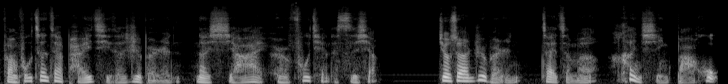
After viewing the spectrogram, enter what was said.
仿佛正在排挤着日本人那狭隘而肤浅的思想。就算日本人再怎么横行跋扈，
